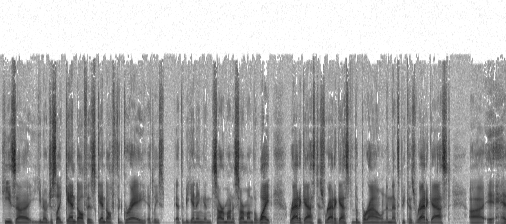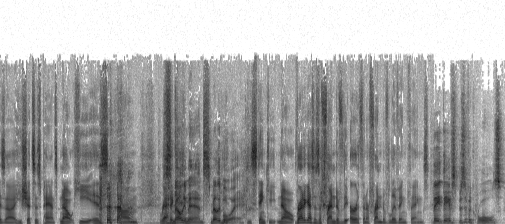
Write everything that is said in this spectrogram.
He's, uh, you know, just like Gandalf is Gandalf the Grey, at least at the beginning, and Saruman is Saruman the White. Radagast is Radagast the Brown, and that's because Radagast uh, it has uh, he shits his pants. No, he is um, Radagast, smelly man, smelly boy. He, he's stinky. No, Radagast is a friend of the earth and a friend of living things. They they have specific roles.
